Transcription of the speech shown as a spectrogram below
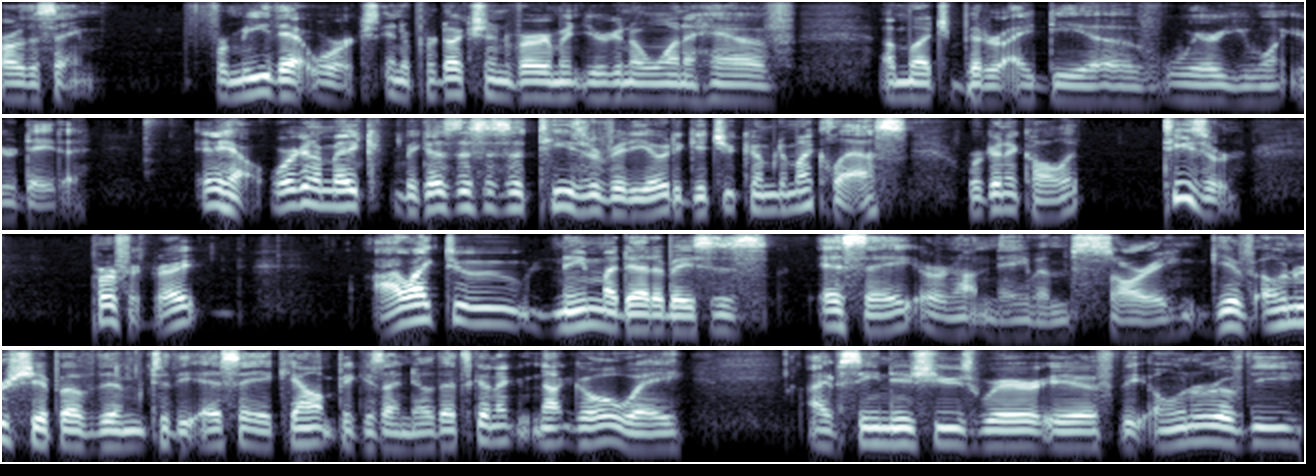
are the same. For me, that works. In a production environment, you're going to want to have a much better idea of where you want your data. Anyhow, we're going to make, because this is a teaser video to get you come to my class, we're going to call it teaser. Perfect, right? I like to name my databases SA, or not name them, sorry, give ownership of them to the SA account because I know that's going to not go away. I've seen issues where if the owner of the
